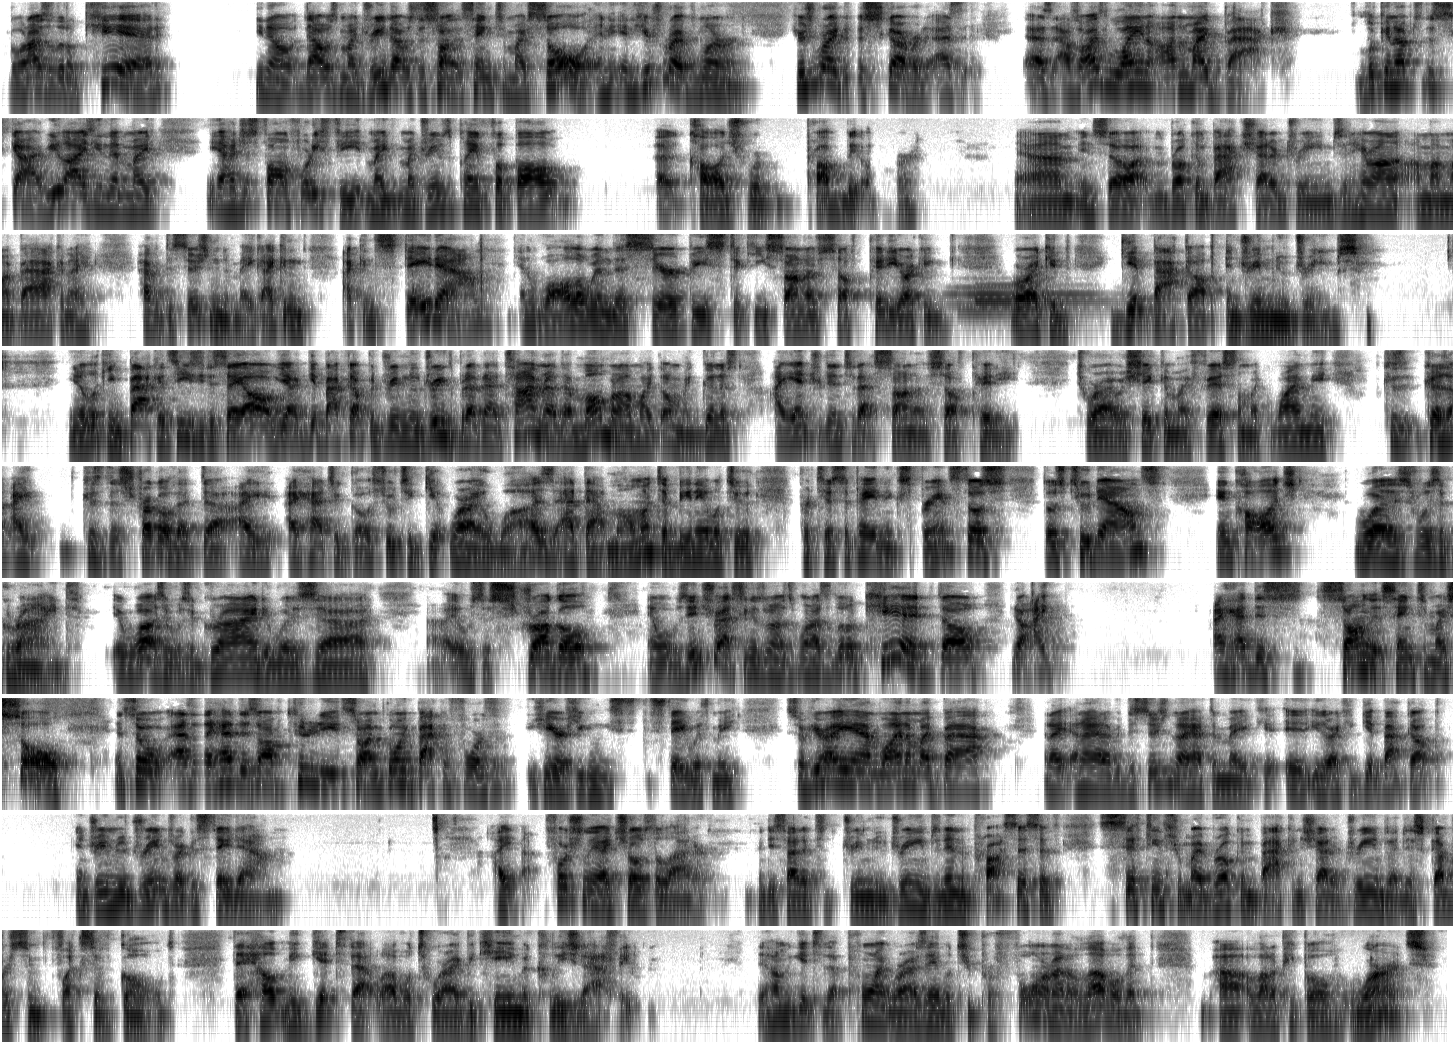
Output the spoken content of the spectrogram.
But when I was a little kid, you know, that was my dream. That was the song that sang to my soul. And and here's what I've learned. Here's what I discovered as as, I was laying on my back, looking up to the sky, realizing that my yeah, I had just fallen 40 feet. My my dreams of playing football, uh, college were probably over. Um, and so I'm broken back, shattered dreams, and here I'm on my back, and I have a decision to make. I can I can stay down and wallow in this syrupy, sticky sun of self pity, or I could or I could get back up and dream new dreams. You know, looking back, it's easy to say, "Oh yeah, get back up and dream new dreams." But at that time and at that moment, I'm like, "Oh my goodness!" I entered into that sun of self pity, to where I was shaking my fist. I'm like, "Why me?" Because because I because the struggle that uh, I I had to go through to get where I was at that moment of being able to participate and experience those those two downs in college was was a grind. It was it was a grind. It was uh, uh, it was a struggle. And what was interesting is when I was when I was a little kid, though, you know, I I had this song that sang to my soul. And so as I had this opportunity, so I'm going back and forth here, if you can stay with me. So here I am lying on my back and I, and I have a decision that I have to make. It, either I could get back up and dream new dreams or I could stay down. I fortunately I chose the latter and decided to dream new dreams. And in the process of sifting through my broken back and shattered dreams, I discovered some flecks of gold that helped me get to that level to where I became a collegiate athlete that helped me get to that point where I was able to perform at a level that uh, a lot of people weren't.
